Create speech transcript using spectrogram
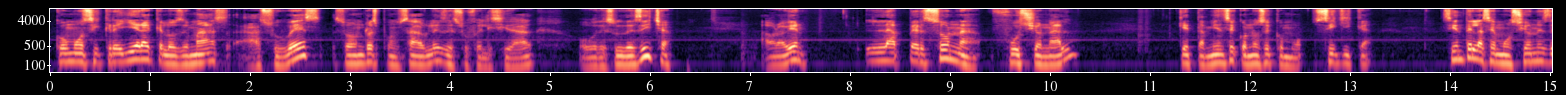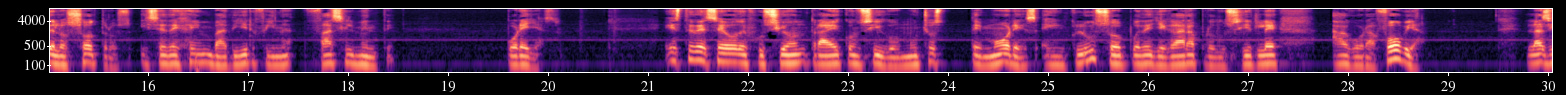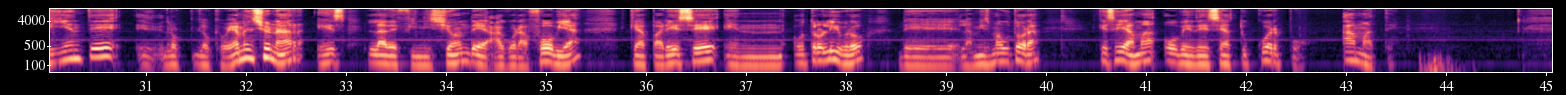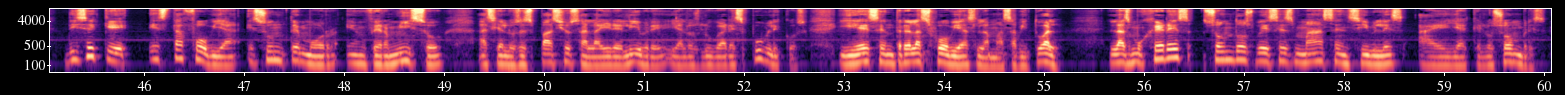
como si creyera que los demás a su vez son responsables de su felicidad o de su desdicha. Ahora bien, la persona fusional que también se conoce como psíquica, siente las emociones de los otros y se deja invadir fácilmente por ellas. Este deseo de fusión trae consigo muchos temores e incluso puede llegar a producirle agorafobia. La siguiente, eh, lo, lo, que voy a mencionar es la definición de agorafobia que aparece en otro libro de la misma autora que se llama Obedece a tu cuerpo, ámate. Dice que esta fobia es un temor enfermizo hacia los espacios al aire libre y a los lugares públicos, y es entre las fobias la más habitual. Las mujeres son dos veces más sensibles a ella que los hombres.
